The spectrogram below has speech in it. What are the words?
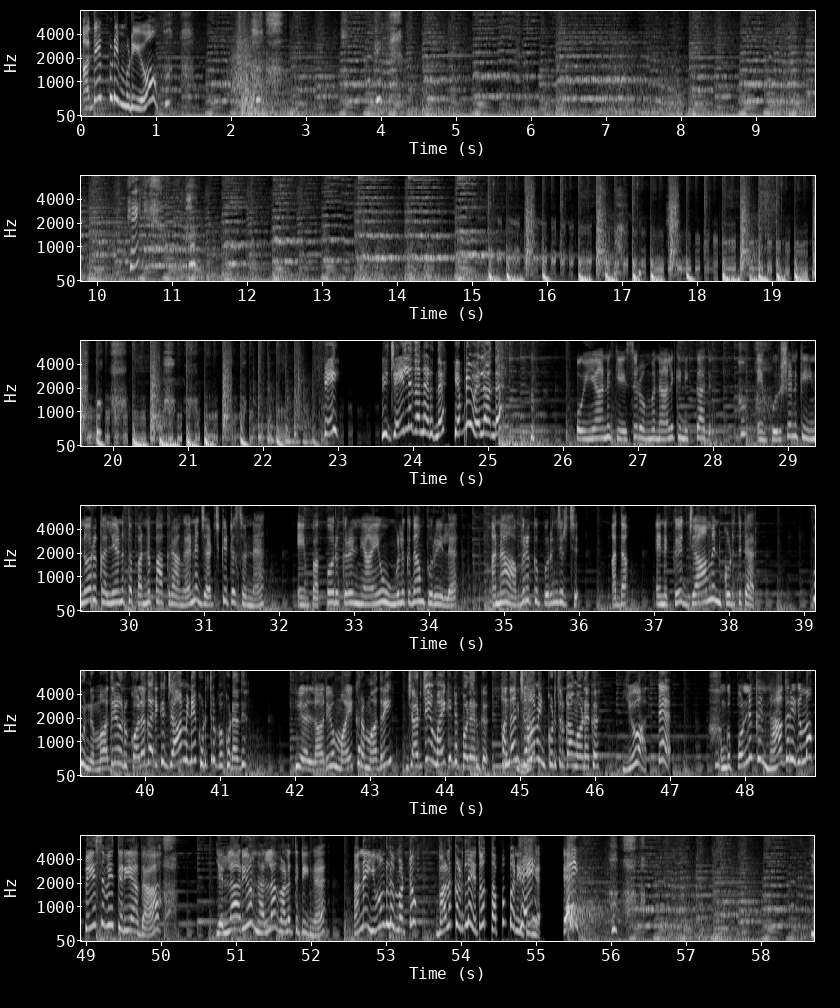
அது எப்படி முடியும் பொய்யான கேஸ் ரொம்ப நாளைக்கு நிக்காது. என் புருஷனுக்கு இன்னொரு கல்யாணத்தை பண்ண பாக்குறாங்கன்னு ஜட்ஜ் கிட்ட சொன்னேன். என் பக்கம் இருக்கிற நியாயம் உங்களுக்கு தான் புரியல. ஆனா அவருக்கு புரிஞ்சிருச்சு. அதான் எனக்கு ஜாமீன் கொடுத்துட்டார். உன்ன மாதிரி ஒரு கொலகாரிக்கு ஜாமீனே கொடுத்துருக்க கூடாது. எல்லாரையும் மயக்கிற மாதிரி ஜட்ஜியை மயக்கிட்ட போல இருக்கு. அதான் ஜாமீன் கொடுத்துருக்காங்க உனக்கு. ஐயோ அத்தை! உங்க பொண்ணுக்கு நாகரிகமா பேசவே தெரியாதா? எல்லாரையும் நல்லா வளர்த்துட்டீங்க. ஆனா இவங்கள மட்டும் வளர்க்கறதுல ஏதோ தப்பு பண்ணிட்டீங்க. ஏய்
